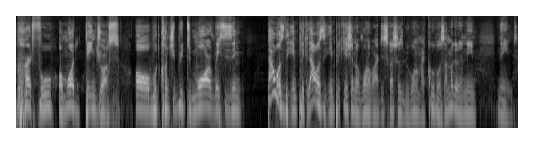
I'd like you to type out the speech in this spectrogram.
hurtful or more dangerous or would contribute to more racism. That was the implic that was the implication of one of our discussions with one of my co-hosts. I'm not gonna name names.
